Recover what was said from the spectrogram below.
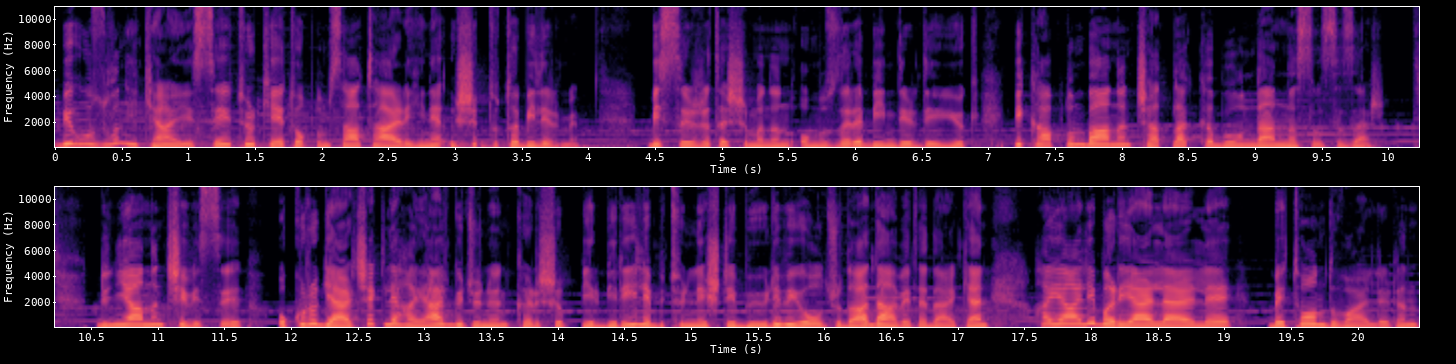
Bir uzun hikayesi Türkiye toplumsal tarihine ışık tutabilir mi? Bir sırrı taşımanın omuzlara bindirdiği yük bir kaplumbağanın çatlak kabuğundan nasıl sızar? Dünyanın çivisi, okuru gerçekle hayal gücünün karışıp birbiriyle bütünleştiği büyülü bir yolculuğa davet ederken hayali bariyerlerle beton duvarların,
